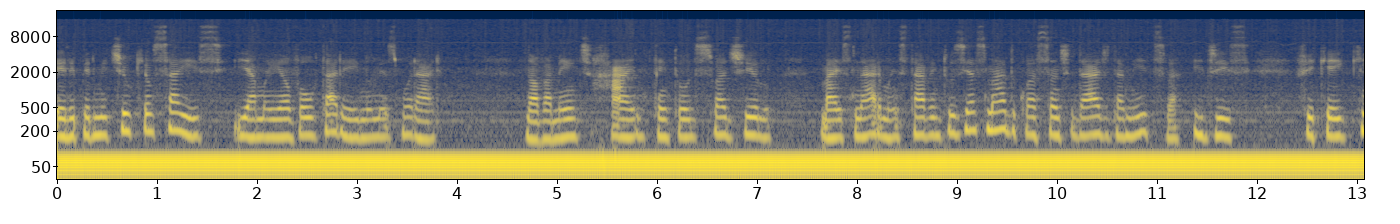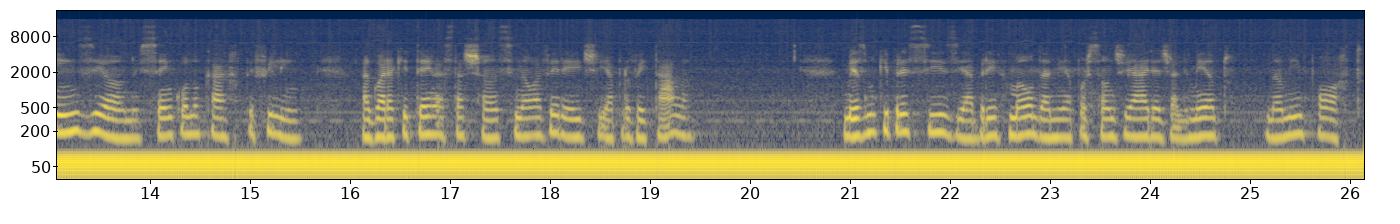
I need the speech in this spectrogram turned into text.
Ele permitiu que eu saísse e amanhã voltarei no mesmo horário. Novamente, Haim tentou dissuadi-lo, mas Narman estava entusiasmado com a santidade da mitzvah e disse: Fiquei quinze anos sem colocar tefilim. Agora que tenho esta chance, não haverei de aproveitá-la? Mesmo que precise abrir mão da minha porção diária de alimento, não me importo.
